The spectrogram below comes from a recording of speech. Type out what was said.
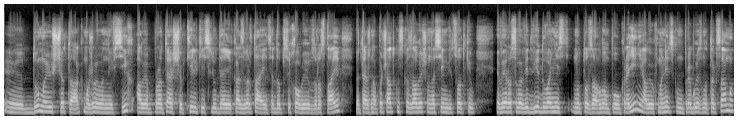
Е, Думаю, що так, можливо, не всіх, але про те, що кількість людей, яка звертається до психологів, зростає. Ви теж на початку сказали, що на 7% виросла відвідуваність, ну то загалом по Україні, але в Хмельницькому приблизно так само.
